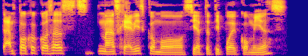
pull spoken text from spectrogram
Tampoco cosas más heavies como cierto tipo de comidas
